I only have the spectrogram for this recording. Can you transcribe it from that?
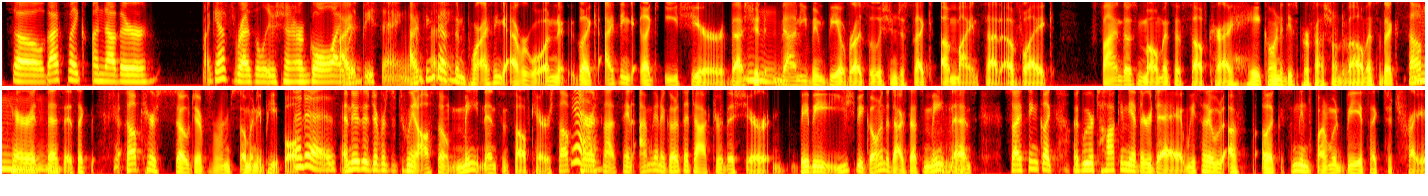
So that's like another, I guess, resolution or goal I, I- would be saying. I think that's important. I think everyone, like, I think like each year that should Mhm. not even be a resolution, just like a mindset of like, find those moments of self care. I hate going to these professional developments. Like self care is this. It's like self care is so different from so many people. Mm. It is. And there's a difference between also maintenance and self care. Self care Yeah. is not saying I'm going to go to the doctor this year, baby. You should be going to the doctor. That's maintenance. So I think like like we were talking the other day. We said it would, uh, like something fun would be is like to try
